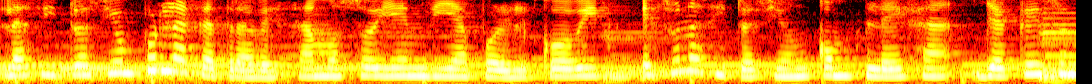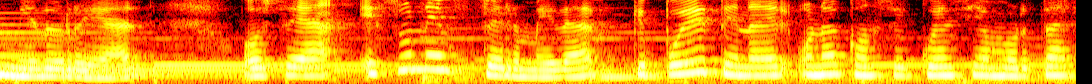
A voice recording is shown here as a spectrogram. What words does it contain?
la situación por la que atravesamos hoy en día por el COVID es una situación compleja ya que es un miedo real, o sea, es una enfermedad que puede tener una consecuencia mortal.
